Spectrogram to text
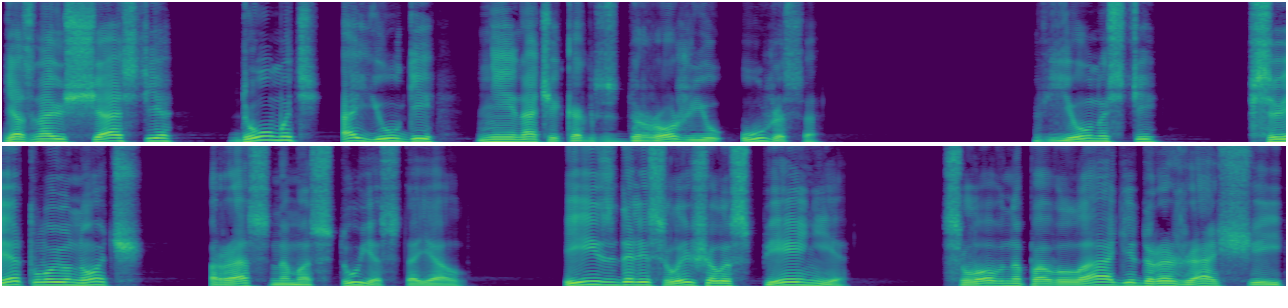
Я знаю счастье думать о юге не иначе, как с дрожью ужаса. В юности, в светлую ночь, раз на мосту я стоял, издали слышалось пение — Словно по влаге дрожащей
